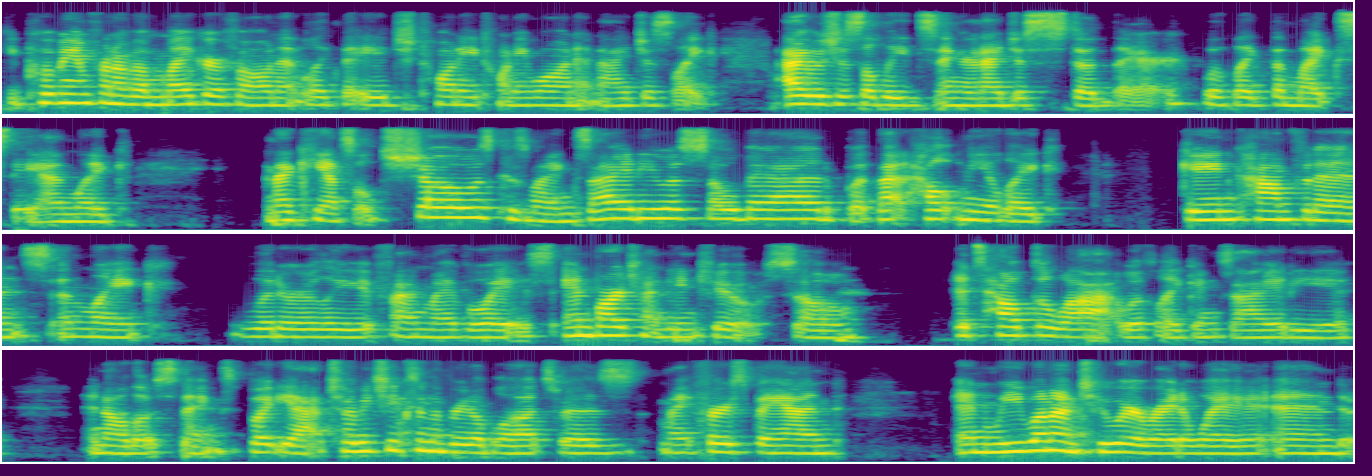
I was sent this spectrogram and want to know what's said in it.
you put me in front of a microphone at like the age 20 21 and i just like i was just a lead singer and i just stood there with like the mic stand like and i canceled shows because my anxiety was so bad but that helped me like gain confidence and like literally find my voice and bartending too. So it's helped a lot with like anxiety and all those things. But yeah chubby cheeks and the burrito blowouts was my first band and we went on tour right away and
